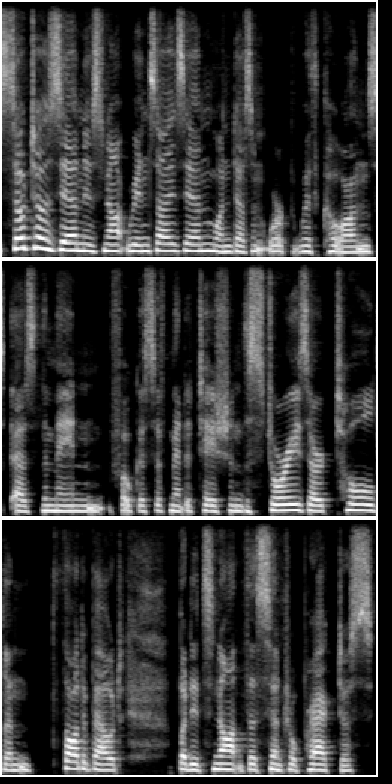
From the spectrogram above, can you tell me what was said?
Soto Zen is not Rinzai Zen. One doesn't work with koans as the main focus of meditation. The stories are told and thought about, but it's not the central practice.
